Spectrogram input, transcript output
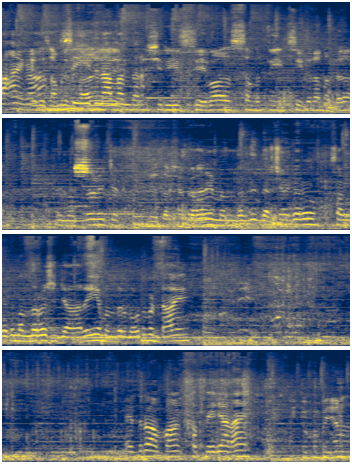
ਆ ਹੈਗਾ ਸੀਤਲਾ ਮੰਦਿਰ। ਸ਼੍ਰੀ ਸੇਵਾ ਸਮਤੀ ਸੀਤਲਾ ਮੰਦਿਰ ਆ। ਮੰਦਿਰ ਵਿੱਚ ਦਰਸ਼ਨ ਕਰੋ। ਸਾਰੇ ਮੰਦਿਰ ਦੇ ਦਰਸ਼ਨ ਕਰੋ। ਸੰਗਤ ਮੰਦਿਰ ਵਿੱਚ ਜਾ ਰਹੀ ਹੈ ਮੰਦਿਰ ਬਹੁਤ ਵੱਡਾ ਹੈ। ਇਧਰੋਂ ਆਪਾਂ ਖੱਬੇ ਜਾਣਾ ਹੈ। ਇੱਥੋਂ ਖੱਬੇ ਜਾਣਾ?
